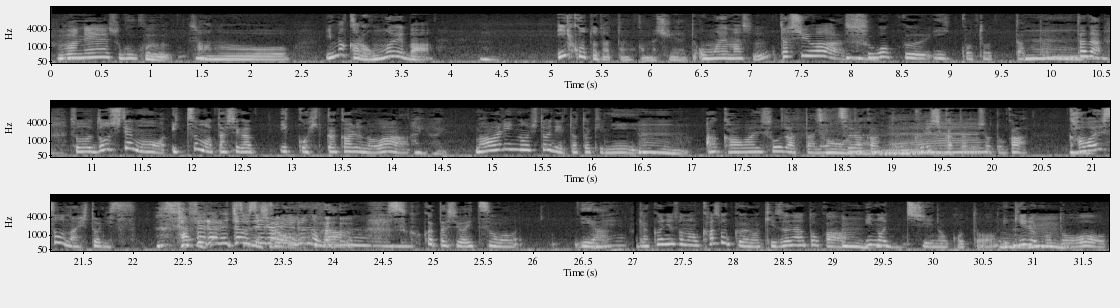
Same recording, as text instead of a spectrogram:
それはね、すごく、あのー今から思えば、いいことだったのかもしれないって思えます？私はすごくいいことだった、うん。ただそのどうしてもいつも私が一個引っかかるのは、いはい。周りの人に言った時に「ん。あかわいそうだったねそうだよね。辛かった苦しかったでしょ」とかかわいそうな人にすさせられちゃうでしょ。させられるのがすごく私はいつもいや、逆にその家族の絆とか、うん。命のこと、生きることを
